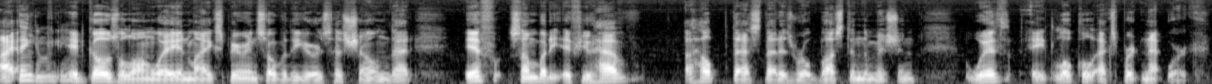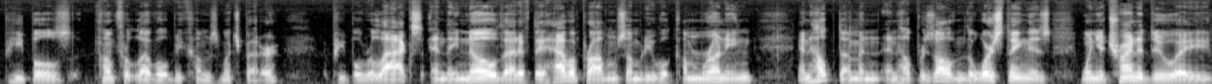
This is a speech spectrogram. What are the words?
I think it goes a long way, and my experience over the years has shown that if somebody, if you have a help desk that is robust in the mission, with a local expert network, people's comfort level becomes much better people relax and they know that if they have a problem, somebody will come running and help them and, and help resolve them. The worst thing is when you're trying to do a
